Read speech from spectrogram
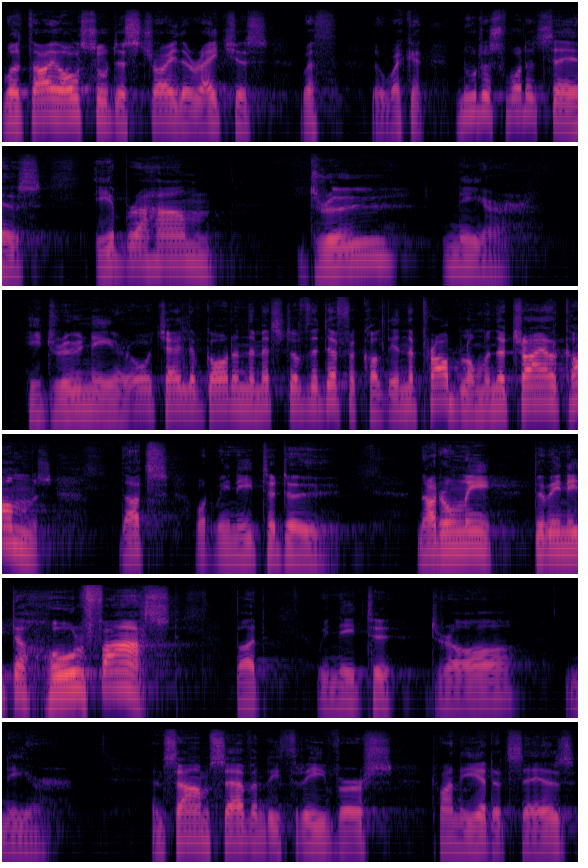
Wilt thou also destroy the righteous with the wicked? Notice what it says. Abraham drew near. He drew near. Oh, child of God, in the midst of the difficulty, in the problem, when the trial comes, that's what we need to do. Not only do we need to hold fast, but we need to draw near. In Psalm 73, verse 28, it says,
